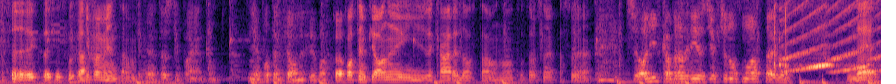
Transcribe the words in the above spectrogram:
ktoś się słucha. Nie pamiętam. Ja też nie pamiętam. Nie, potępiony chyba. Potępiony i że karę dostał, no to to w sumie pasuje. Czy Oliwka Bradley jest dziewczyną Smolastego? Nie jest.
